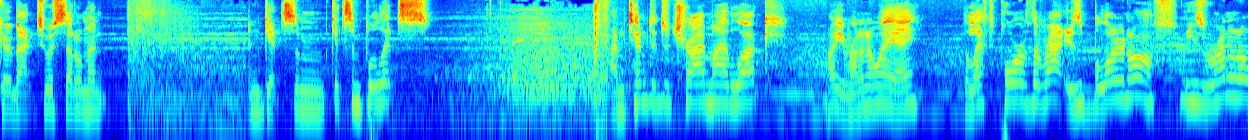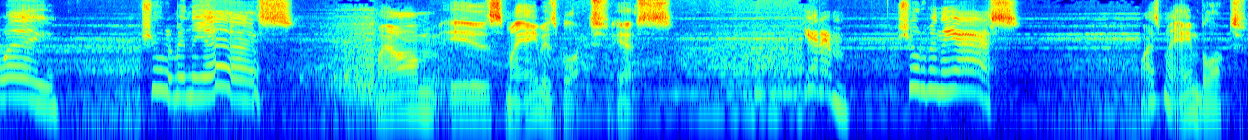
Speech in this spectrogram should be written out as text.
go back to a settlement and get some get some bullets. I'm tempted to try my luck. Oh, you're running away, eh? The left paw of the rat is blown off. He's running away. Shoot him in the ass. My arm is... My aim is blocked. Yes. Get him! Shoot him in the ass! Why is my aim blocked?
